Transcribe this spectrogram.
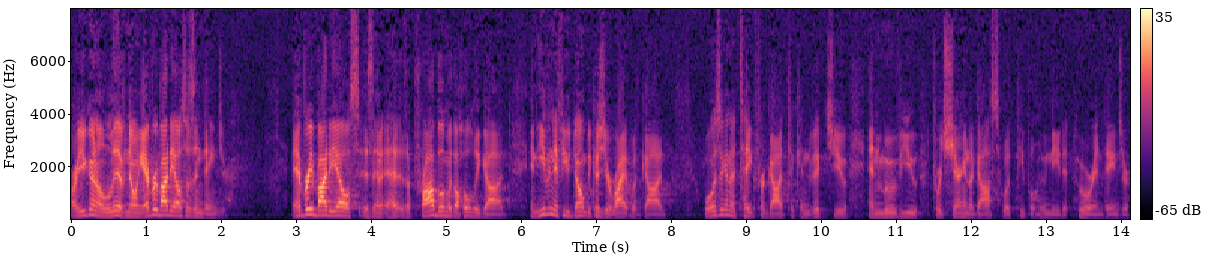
Are you going to live knowing everybody else is in danger? Everybody else is a, is a problem with a holy God. And even if you don't because you're right with God, what is it going to take for God to convict you and move you towards sharing the gospel with people who need it, who are in danger?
